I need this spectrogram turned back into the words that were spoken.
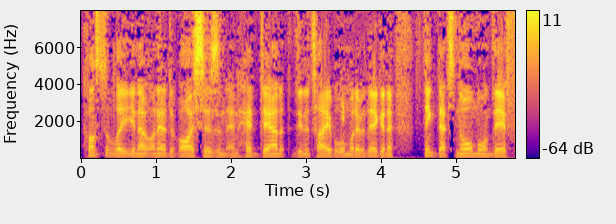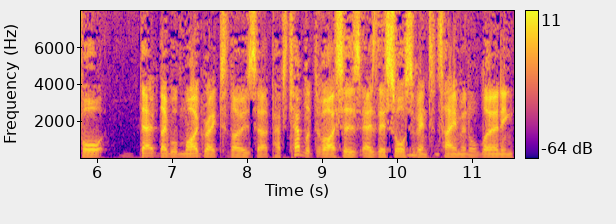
constantly, you know, on our devices and, and head down at the dinner table and whatever, they're going to think that's normal, and therefore that they will migrate to those uh, perhaps tablet devices as their source of entertainment or learning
